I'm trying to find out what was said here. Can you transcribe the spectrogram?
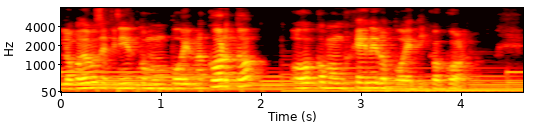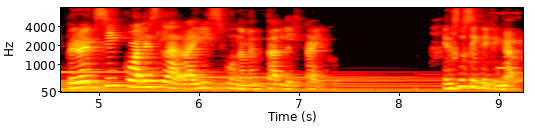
lo podemos definir como un poema corto o como un género poético corto. Pero en sí, ¿cuál es la raíz fundamental del haiku? En su significado.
